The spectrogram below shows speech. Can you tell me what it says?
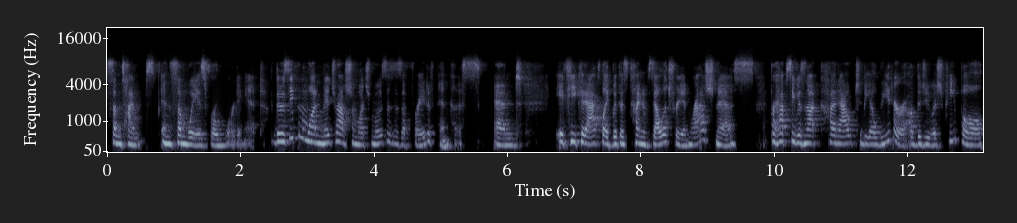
sometimes in some ways rewarding it. There's even one midrash in which Moses is afraid of Pinchas. And if he could act like with this kind of zealotry and rashness, perhaps he was not cut out to be a leader of the Jewish people.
